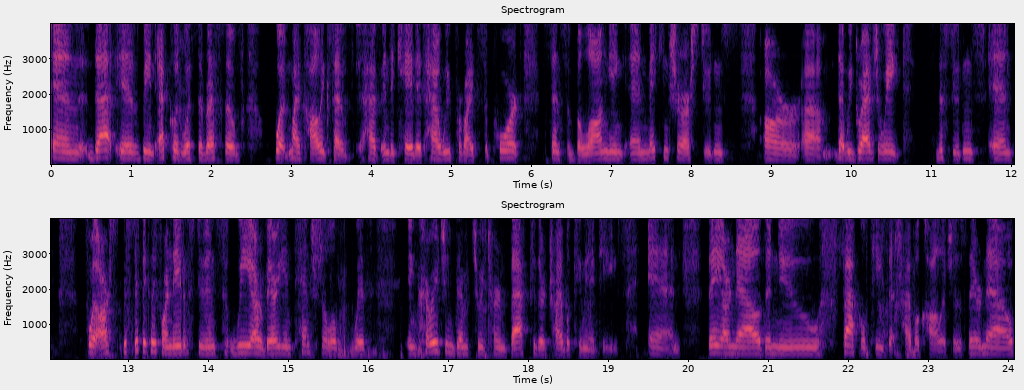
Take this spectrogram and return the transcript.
and that is being echoed with the rest of what my colleagues have, have indicated, how we provide support, sense of belonging, and making sure our students are, um, that we graduate the students. And for our specifically for native students we are very intentional with encouraging them to return back to their tribal communities. And they are now the new faculties at tribal colleges. They're now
